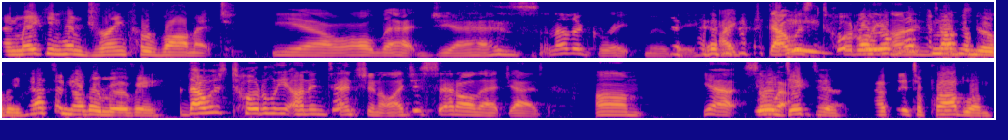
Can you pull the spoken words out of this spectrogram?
and making him drink her vomit. Yeah, all that jazz. Another great movie. I that was totally Oh, that's another unintentional. movie. That's another movie. That was totally unintentional. I just said all that jazz. Um, yeah. So You're addicted. That's, it's a problem.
